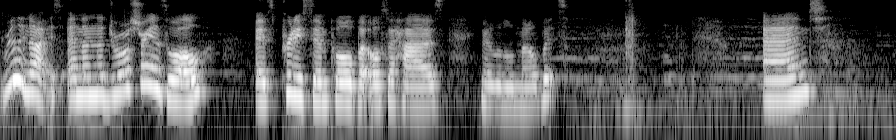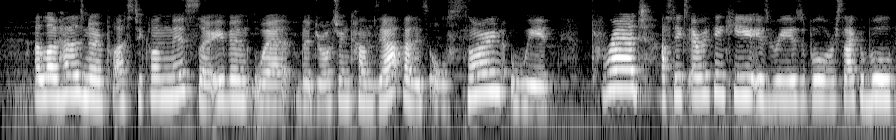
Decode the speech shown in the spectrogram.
Really nice. And then the drawstring as well it's pretty simple but also has no little metal bits. And I love how there's no plastic on this, so even where the drawstring comes out, that is all sewn with thread. Plastics, everything here is reusable, recyclable,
